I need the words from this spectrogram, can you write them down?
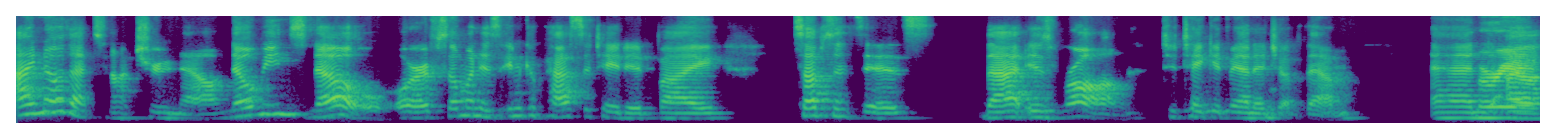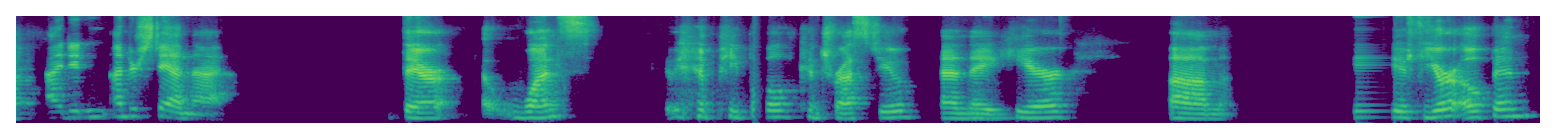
I know that's not true now. No means no. Or if someone is incapacitated by substances, that is wrong to take advantage of them. And Maria. I, I didn't understand that. there once people can trust you and they Mhm. hear um, if you're open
